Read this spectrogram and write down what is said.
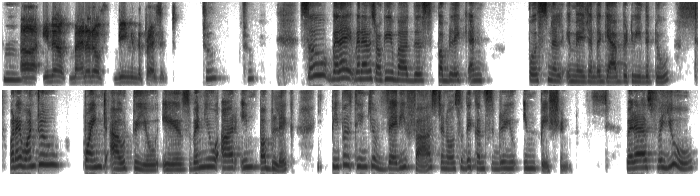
Hmm. uh, in a manner of being in the present True, true. So when I when I was talking about this public and personal image and the gap between the two, what I want to point out to you is when you are in public, people think you're very fast and also they consider you impatient. Whereas for you,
